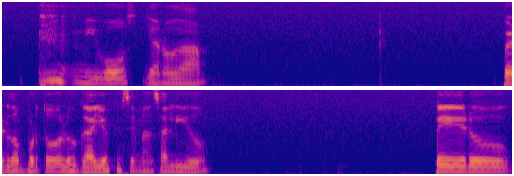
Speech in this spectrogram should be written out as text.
mi voz ya no da. Perdón por todos los gallos que se me han salido. Pero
